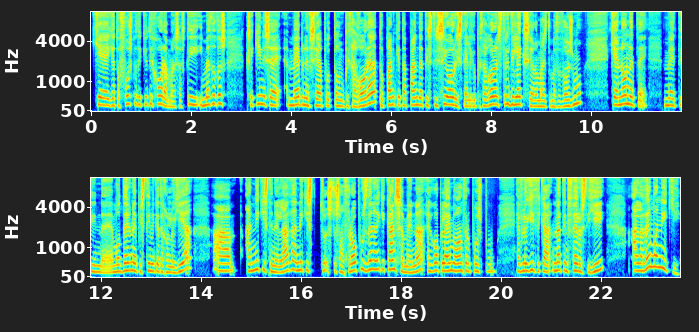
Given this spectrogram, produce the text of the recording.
και για το φως που δικαιούται η χώρα μας. Αυτή η μέθοδος ξεκίνησε με έμπνευση από τον Πυθαγόρα, το παν και τα πάντα της τρισή όρης θα έλεγε. Ο Πυθαγόρας τρίτη λέξη ονομάζεται η μέθοδός μου και ενώνεται με την ε, μοντέρνα επιστήμη και τεχνολογία. Α, ανήκει στην Ελλάδα, ανήκει στους ανθρώπους, δεν ανήκει καν σε μένα. Εγώ απλά είμαι ο άνθρωπος που ευλογήθηκα να την φέρω στη γη, αλλά δεν μου ανήκει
